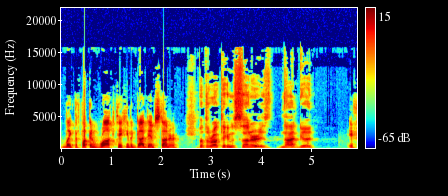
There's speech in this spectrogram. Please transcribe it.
like the fucking Rock taking the goddamn stunner. But The Rock taking the Stunner is not good. If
